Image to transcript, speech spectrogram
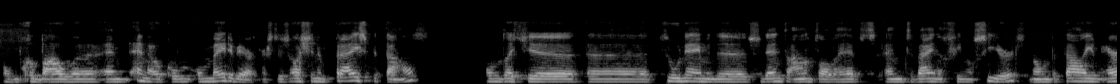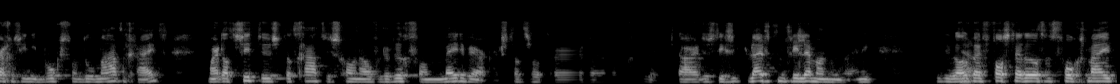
om gebouwen en, en ook om, om medewerkers. Dus als je een prijs betaalt, omdat je uh, toenemende studentenaantallen hebt en te weinig financiert, dan betaal je hem ergens in die box van doelmatigheid. Maar dat, zit dus, dat gaat dus gewoon over de rug van medewerkers. Dat is wat er, uh, daar. Dus ik blijf het een trilemma noemen. En ik, ik wil ook even vaststellen dat het volgens mij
